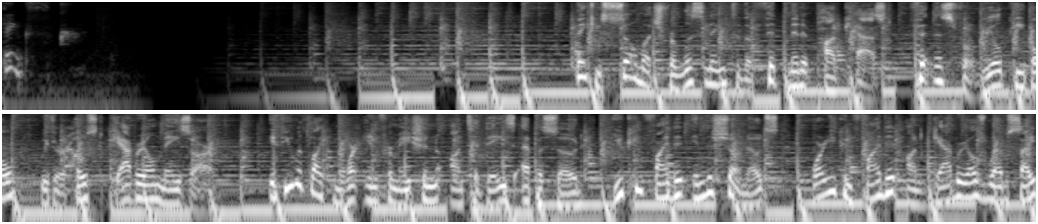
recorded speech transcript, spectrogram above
Thanks. Thank you so much for listening to the Fit Minute Podcast, Fitness for Real People, with your host, Gabrielle Mazar. If you would like more information on today's episode, you can find it in the show notes, or you can find it on Gabrielle's website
